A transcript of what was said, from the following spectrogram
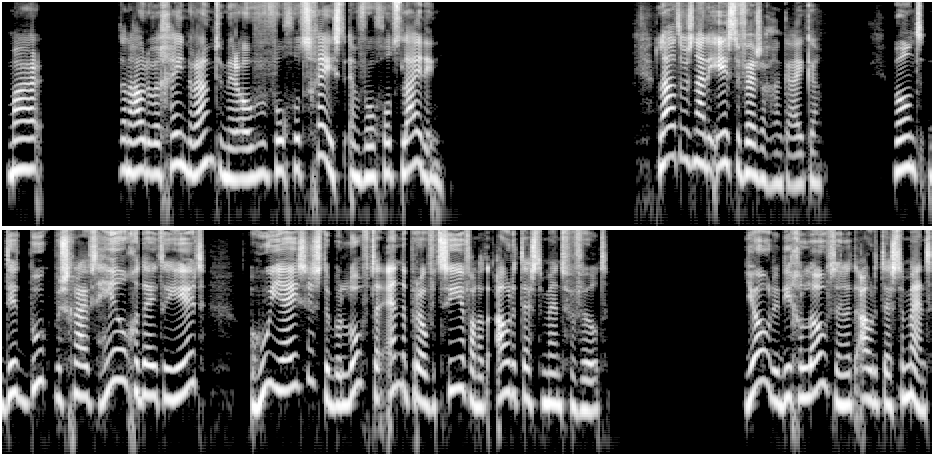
Maar dan houden we geen ruimte meer over voor Gods geest en voor Gods leiding. Laten we eens naar de eerste versen gaan kijken. Want dit boek beschrijft heel gedetailleerd hoe Jezus de beloften en de profetieën van het Oude Testament vervult. Joden die geloofden in het Oude Testament,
